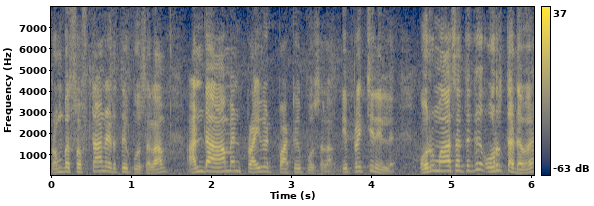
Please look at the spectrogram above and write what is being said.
ரொம்ப சாஃப்டான இடத்துக்கு பூசலாம். அண்டர் ஆம் அண்ட் ப்ரைவேட் பார்ட்டுக்கு பூசலாம். இது பிரச்சனை இல்லை. ஒரு மாதத்துக்கு ஒரு தடவை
